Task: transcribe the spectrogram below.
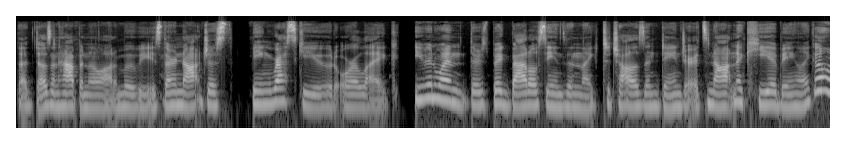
that doesn't happen in a lot of movies. They're not just being rescued or like even when there's big battle scenes and like T'Challa's in danger, it's not Nakia being like, "Oh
